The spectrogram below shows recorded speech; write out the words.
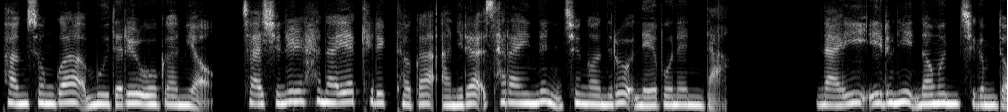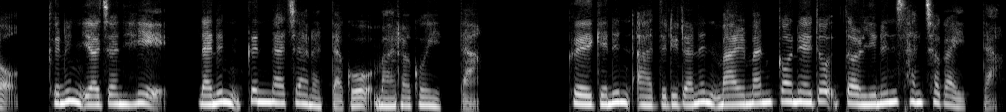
방송과 무대를 오가며 자신을 하나의 캐릭터가 아니라 살아있는 증언으로 내보낸다. 나이 이른이 넘은 지금도 그는 여전히 나는 끝나지 않았다고 말하고 있다. 그에게는 아들이라는 말만 꺼내도 떨리는 상처가 있다.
